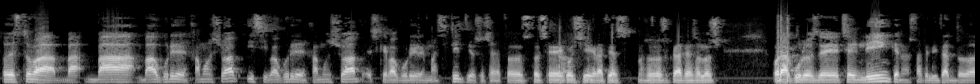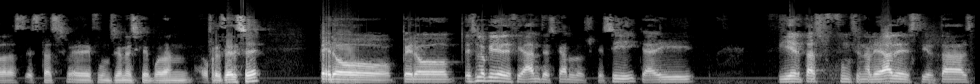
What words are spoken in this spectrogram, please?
Todo esto va, va, va, va a ocurrir en Hammond Swap y si va a ocurrir en Hammond Swap es que va a ocurrir en más sitios. O sea, todo esto se consigue gracias, nosotros gracias a los oráculos de Chainlink que nos facilitan todas estas eh, funciones que puedan ofrecerse pero, pero es lo que yo decía antes, Carlos, que sí, que hay ciertas funcionalidades, ciertas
